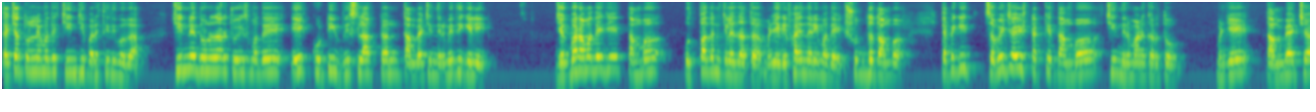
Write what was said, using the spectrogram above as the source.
त्याच्या तुलनेमध्ये चीनची परिस्थिती बघा. चीनने दोन हजार चोवीसमध्ये एक कोटी वीस लाख टन तांब्याची निर्मिती केली. जगभरामध्ये जे तांबं उत्पादन केलं जातं म्हणजे रिफायनरीमध्ये शुद्ध तांबं त्यापैकी चव्वेचाळीस टक्के तांबं चीन निर्माण करतो. म्हणजे तांब्याच्या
